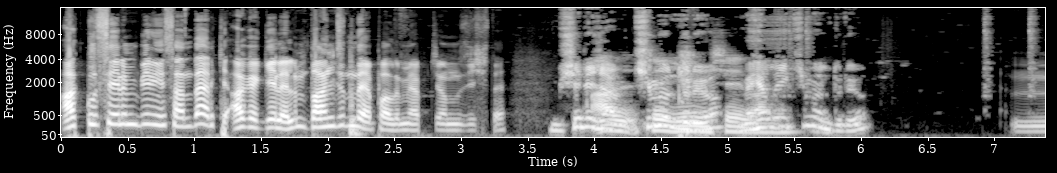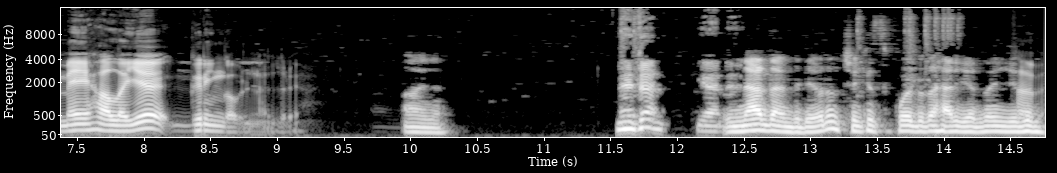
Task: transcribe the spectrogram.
Aklı selim bir insan der ki aga gelelim dungeon da yapalım yapacağımız işte. Bir şey diyeceğim. Abi, kim şey öldürüyor? şey var. Mehala'yı kim öldürüyor? Mayhala'yı Green Goblin öldürüyor. Aynen. Neden? Yani Nereden biliyorum? Çünkü spoiler'ı her yerden yedim.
